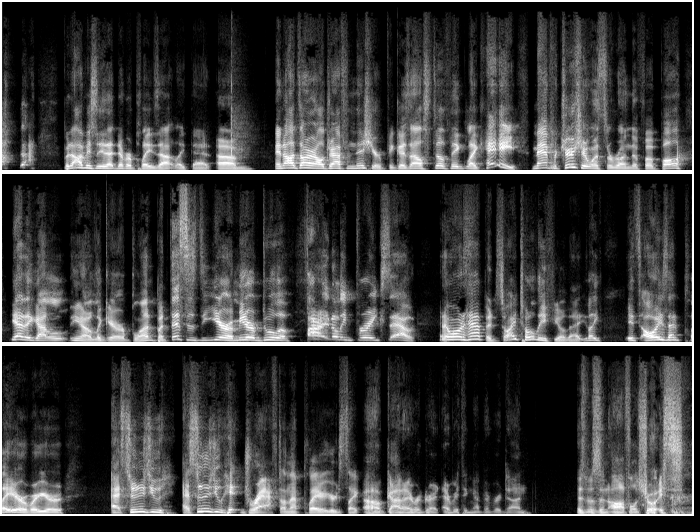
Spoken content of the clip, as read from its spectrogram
but obviously, that never plays out like that. Um, and odds are I'll draft him this year because I'll still think like, "Hey, Matt Patricia wants to run the football. Yeah, they got you know LeGarrette Blount, but this is the year Ameer Abdullah finally breaks out, and it won't happen." So I totally feel that. Like, it's always that player where you're as soon as you as soon as you hit draft on that player, you're just like, oh god, I regret everything I've ever done. This was an awful choice.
